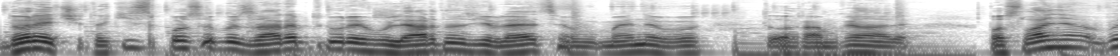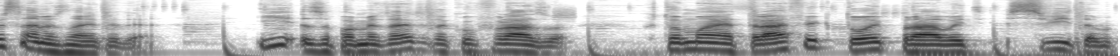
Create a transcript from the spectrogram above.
До речі, такі способи заробітку регулярно з'являються у мене в телеграм-каналі. Послання ви самі знаєте де. І запам'ятайте таку фразу: хто має трафік, той править світом.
